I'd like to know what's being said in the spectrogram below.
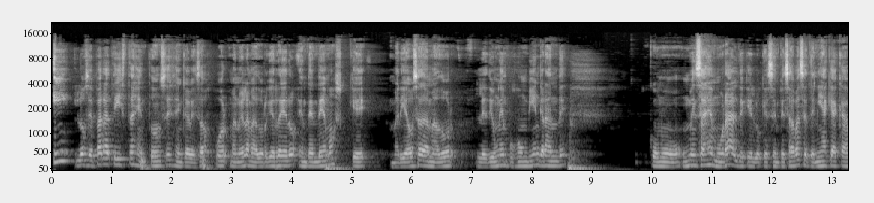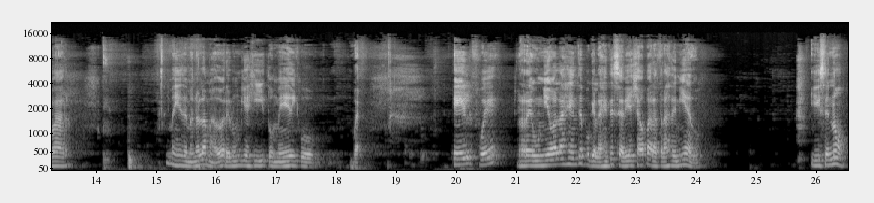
Y los separatistas, entonces, encabezados por Manuel Amador Guerrero, entendemos que María Osa de Amador le dio un empujón bien grande como un mensaje moral de que lo que se empezaba se tenía que acabar. Imagínense, Manuel Amador era un viejito médico. Bueno, él fue reunió a la gente porque la gente se había echado para atrás de miedo. Y dice, no,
